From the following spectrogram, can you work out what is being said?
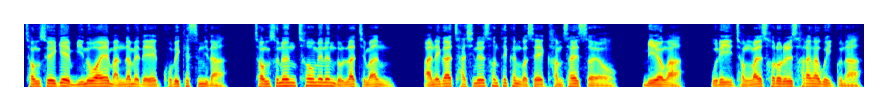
정수에게 민호와의 만남에 대해 고백했습니다. 정수는 처음에는 놀랐지만 아내가 자신을 선택한 것에 감사했어요. 미영아, 우리 정말 서로를 사랑하고 있구나.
